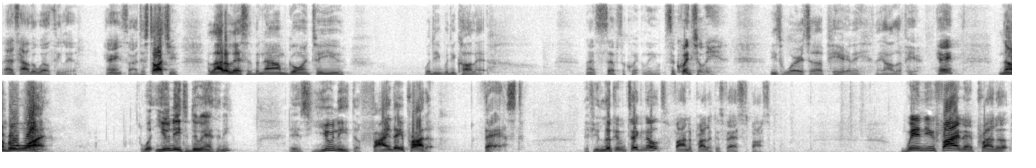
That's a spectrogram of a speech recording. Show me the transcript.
That's how the wealthy live. Okay? So I just taught you a lot of lessons, but now I'm going to you, what do you, what do you call that? Not subsequently, sequentially. These words are up here, they, they all up here. Okay? Number one, what you need to do, Anthony, is you need to find a product fast. If you're looking to take notes, find a product as fast as possible. When you find that product,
